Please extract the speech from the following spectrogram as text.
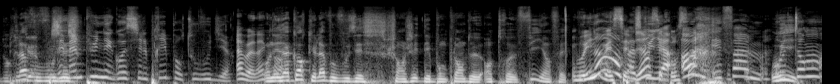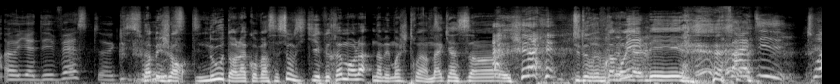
Donc là, vous vous J'ai même pu négocier le prix pour tout vous dire. Ah bah d'accord. on est d'accord que là, vous vous échangez des bons plans de... entre filles en fait. Oui, non, mais c'est parce bien, qu'il y a hommes et femmes. Oui. Autant euh, il y a des vestes euh, qui sont. Non mais mixtes. genre nous dans la conversation vous étiez vraiment là non mais moi j'ai trouvé un magasin et je- tu devrais vraiment y Mais- aller Fadi, toi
